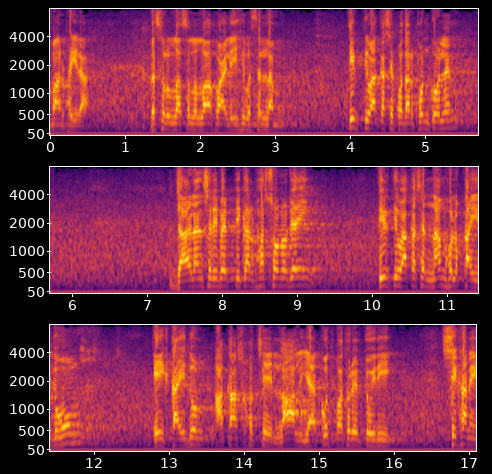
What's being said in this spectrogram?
আমার ভাইরা রসুল্লাহ সাল আলহি ওসাল্লাম তৃতীয় আকাশে পদার্পণ করলেন। জায়লান শরীফের টিকার ভাষ্য অনুযায়ী, তৃতীয় আকাশের নাম হলো কাইদুম। এই কাইদুম আকাশ হচ্ছে লাল ইয়াকুত পাথরের তৈরি। সেখানে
